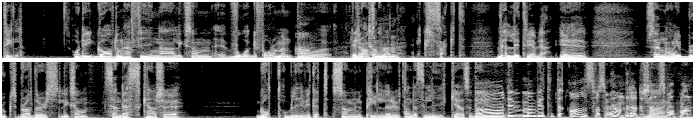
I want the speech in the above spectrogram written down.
till. Och det gav den här fina liksom, eh, vågformen på Lilla kragsnibben. tunneln. Exakt. Väldigt trevliga. Eh, sen har ju Brooks Brothers liksom sen dess kanske gått och blivit ett sömnpiller utan dess like. Alltså det är Ja, det, man vet inte alls vad som hände där. Det känns Nej. som att man...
